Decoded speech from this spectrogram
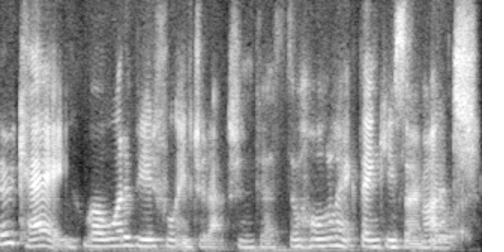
Okay, well, what a beautiful introduction, first of all. Like, thank you so much.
